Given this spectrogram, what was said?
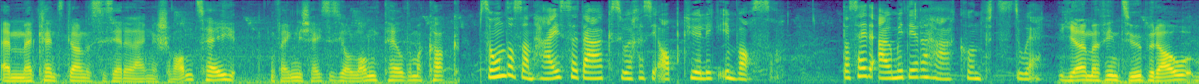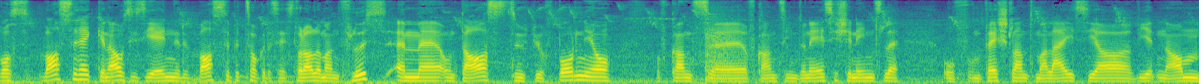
Ähm, man kennt sie daran, dass sie einen sehr langen Schwanz haben. Auf Englisch heißen sie ja Long-Tailed Macaque. Besonders an heißen Tagen suchen sie Abkühlung im Wasser. Das hat auch mit ihrer Herkunft zu tun. Ja, man findet sie überall, wo es Wasser hat. Genau, sie sind eher wasserbezogen. Das heißt vor allem an Flüssen. Ähm, äh, und das zum Beispiel auf Borneo, auf ganz, äh, auf ganz indonesischen Inseln, auf dem Festland Malaysia, Vietnam,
